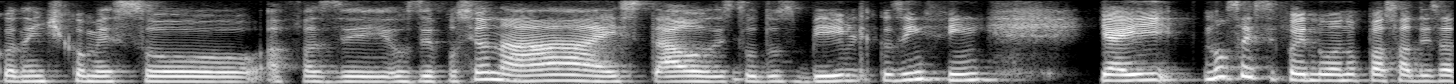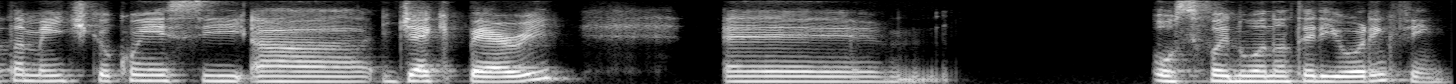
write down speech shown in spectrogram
quando a gente começou a fazer os devocionais, tal, os estudos bíblicos, enfim. E aí, não sei se foi no ano passado exatamente que eu conheci a Jack Perry, é, ou se foi no ano anterior, enfim.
